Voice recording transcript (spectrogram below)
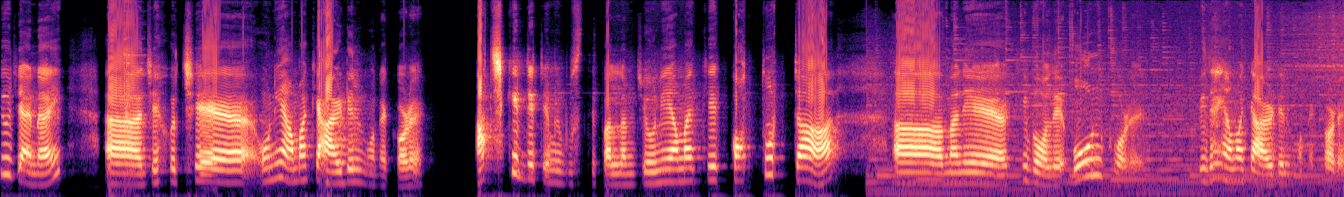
ইউ জানাই যে হচ্ছে উনি আমাকে আইডল মনে করে। আজকের ডেটে আমি বুঝতে পারলাম যে উনি আমাকে কতটা মানে কি বলে ওন করে। বিধায় আমাকে আইডল মনে করে।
